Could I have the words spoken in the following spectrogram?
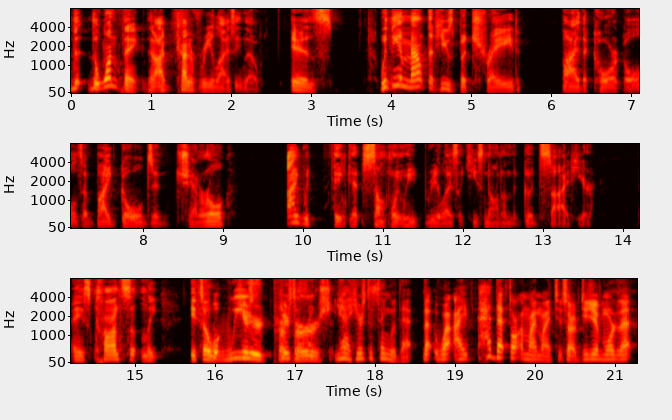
The the one thing that I'm kind of realizing though is with the amount that he's betrayed by the core golds and by golds in general, I would think at some point we'd realize like he's not on the good side here. And he's constantly it's a Well, here's- weird here's perversion. Yeah, here's the thing with that. that well, I had that thought in my mind too. Sorry, did you have more to that?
